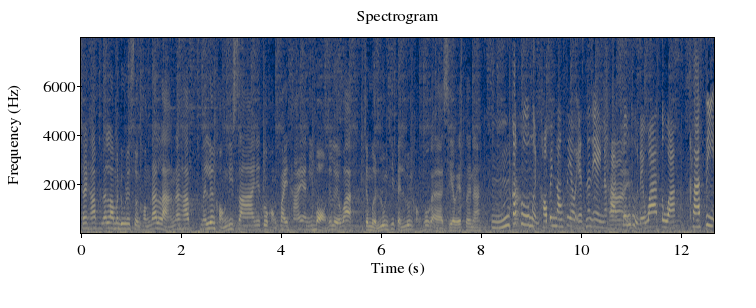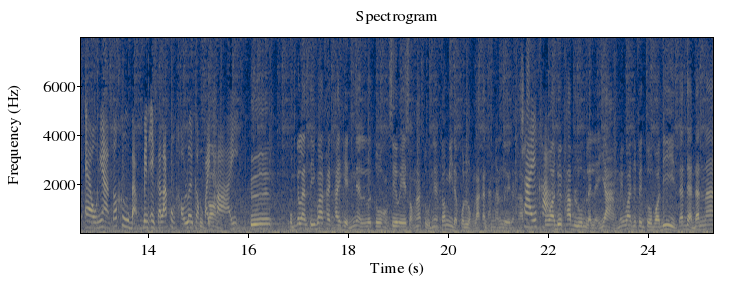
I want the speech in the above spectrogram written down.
ใช่ครับ แล้วเรามาดูในส่วนของด้านหลังนะครับ ในเรื่องของดีไซน์ในตัวของไฟท้ายอันนี้บอกได้เลยว่าจะเหมือนรุ่นที่เป็นรุ่นของพวกเอ่อ CLS เลยนะ อืมก็คือเหมือนเขาเป็นน้อง CLS นั่นเองนะคะ ใช่ ซึ่งถือได้ว่าตัว Class CL เนี่ยก็คือแบบเป็นเอกลักษณ์ของเขาเลยกับถูกไฟต้องท้าย คือ ผมการันตีว่าใครๆเห็นเนี่ยตัวของ CLA 250เนี่ยก็มีแต่คนหลงรักกันทั้งนั้นเลยนะครับใช่ค่ะ เพราะว่าด้วยภาพรวมหลาย ๆ อย่าง ไม่ว่าจะเป็นตัวบอดี้ด้านแต่ด้านหน้า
